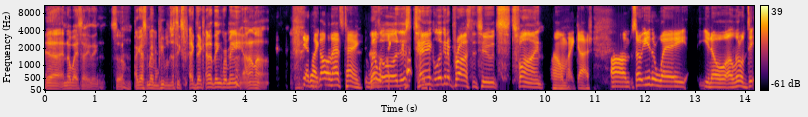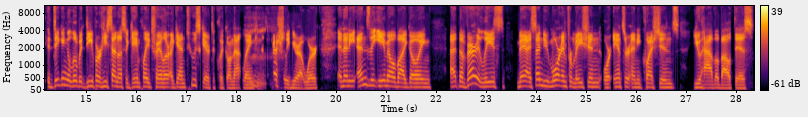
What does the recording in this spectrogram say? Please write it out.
Yeah, and nobody said anything. So I guess maybe people just expect that kind of thing from me. I don't know. Yeah, like, "Oh, that's Tank." Well, oh, this tank looking at prostitutes. It's fine. Oh my gosh. Um, so either way, you know, a little di- digging a little bit deeper, he sent us a gameplay trailer. Again, too scared to click on that link, Mhm. especially here at work. And then he ends the email by going, "At the very least, may I send you more information or answer any questions you have about this?"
